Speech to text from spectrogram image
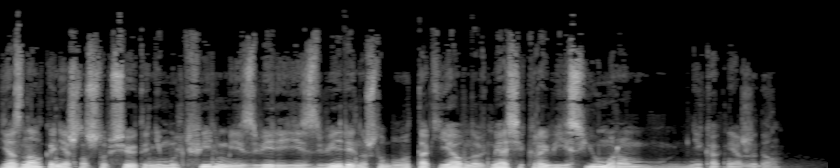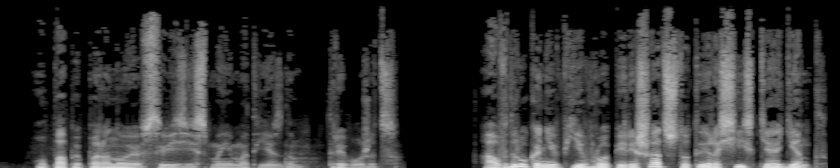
Я знал, конечно, что все это не мультфильм, и звери есть звери, но чтобы вот так явно, в мясе, крови и с юмором, никак не ожидал. У папы паранойя в связи с моим отъездом. Тревожится. А вдруг они в Европе решат, что ты российский агент?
